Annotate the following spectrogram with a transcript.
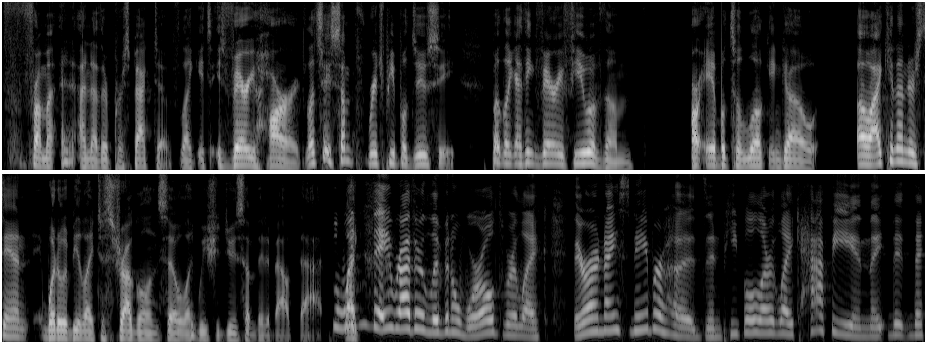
from a, an, another perspective. Like it's it's very hard. Let's say some rich people do see, but like I think very few of them are able to look and go, "Oh, I can understand what it would be like to struggle," and so like we should do something about that. But like wouldn't they rather live in a world where like there are nice neighborhoods and people are like happy and they, they, they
